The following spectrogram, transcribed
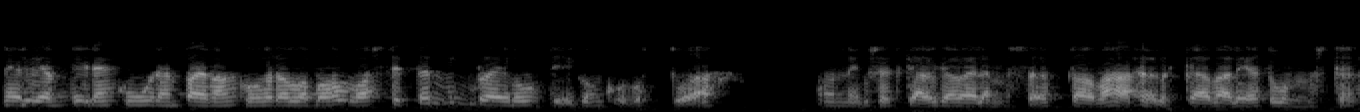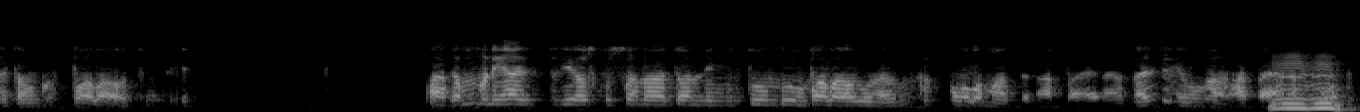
neljän, viiden, kuuden päivän kohdalla, vaan vasta sitten niin reilun viikon kuluttua on niin kuin se, että käy kävelemässä, ottaa vähän hölkkää väliä tunnustaa, että onko palautunut. Aika moni joskus sanoo, että on niin tuntuu palautuneelta kolmantena päivänä tai seuraavana päivänä, mm-hmm.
